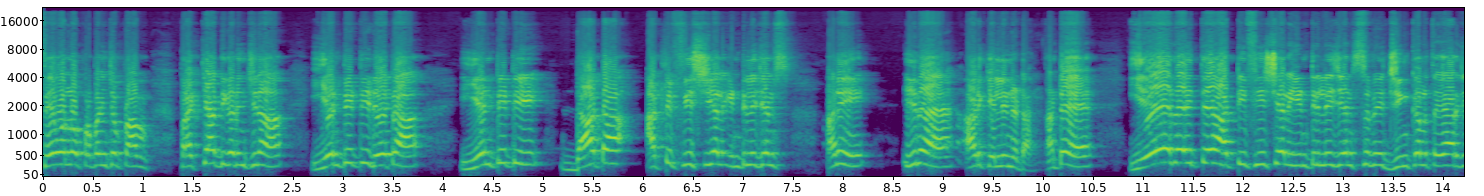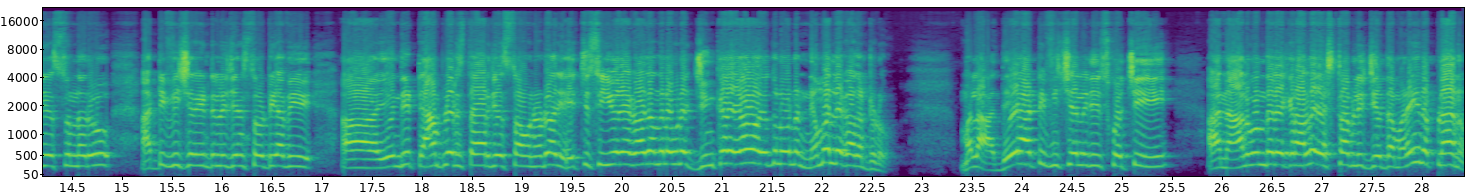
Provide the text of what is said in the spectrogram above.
సేవల్లో ప్రపంచం ప్ర- ప్రఖ్యాతి గడించిన NTT data NTT data artificial intelligence అని ఈయన ఆడికి వెళ్ళినట అంటే ఏదైతే ఆర్టిఫిషియల్ ఇంటెలిజెన్స్ని జింకలు తయారు చేస్తున్నారు ఆర్టిఫిషియల్ ఇంటెలిజెన్స్ తోటి అవి ఏంది ట్యాంప్లెట్స్ తయారు చేస్తూ ఉన్నాడు. అది హెచ్సియూనే కాదు అందులో ఉన్న జింకలే కాదు అందులో ఉన్న నెమల్లే కాదంటాడు మళ్ళీ అదే ఆర్టిఫిషియల్ని తీసుకొచ్చి ఆ నాలుగు వందల ఎకరాల్లో ఎస్టాబ్లిష్ చేద్దామని ఈయన ప్లాన్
